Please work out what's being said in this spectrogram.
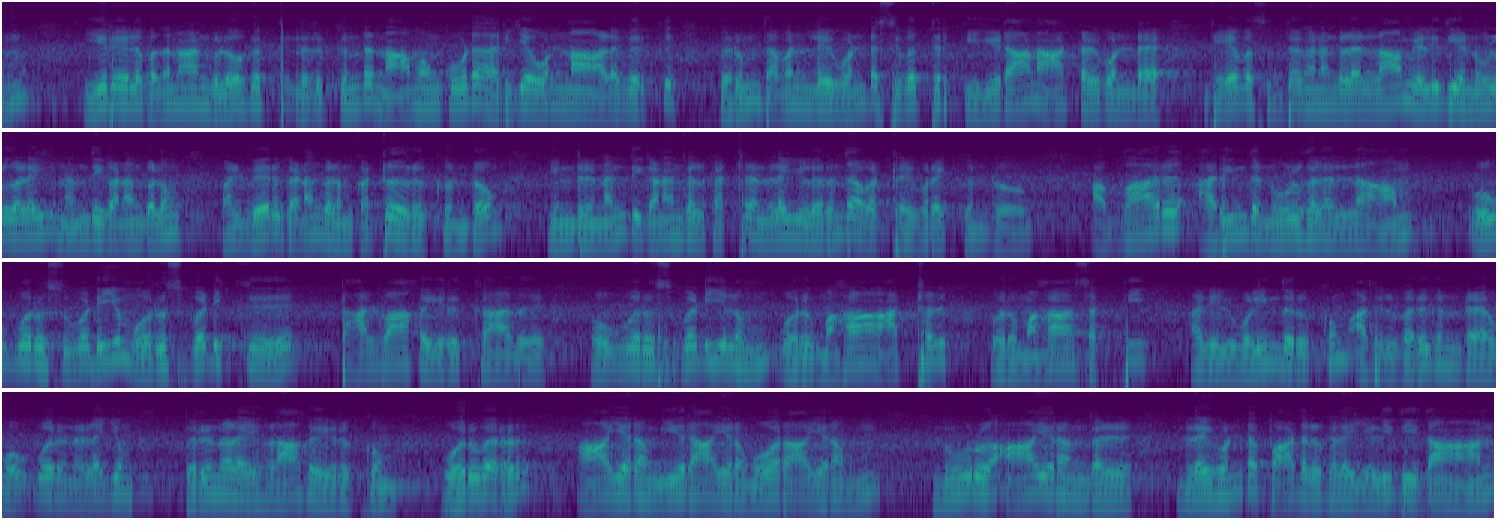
ஈரேழு பதினான்கு லோகத்தில் இருக்கின்ற நாமம் கூட அறிய ஒண்ணா அளவிற்கு பெரும் தவநிலை கொண்ட சிவத்திற்கு ஈடான ஆற்றல் கொண்ட தேவ சித்த கணங்களெல்லாம் எழுதிய நூல்களை நந்தி கணங்களும் பல்வேறு கணங்களும் கற்று இருக்கின்றோம் இன்று நந்தி கணங்கள் கற்ற நிலையிலிருந்து அவற்றை உரைக்கின்றோம். அவ்வாறு அறிந்த நூல்களெல்லாம் ஒவ்வொரு சுவடியும் ஒரு சுவடிக்கு தாழ்வாக இருக்காது. ஒவ்வொரு சுவடியிலும் ஒரு மகா ஆற்றல் ஒரு மகா சக்தி அதில் ஒளிந்திருக்கும். அதில் வருகின்ற ஒவ்வொரு நிலையும் பெருநிலைகளாக இருக்கும். ஒருவர் ஆயிரம் ஈராயிரம் ஓர் ஆயிரம் நூறு ஆயிரங்கள் நிலை கொண்ட பாடல்களை எழுதிதான்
